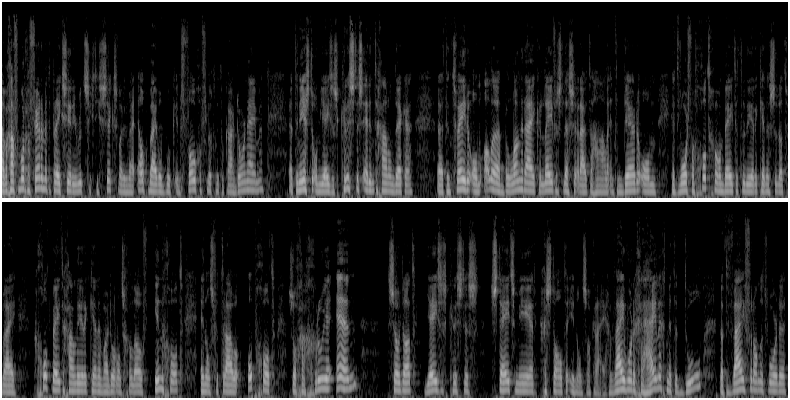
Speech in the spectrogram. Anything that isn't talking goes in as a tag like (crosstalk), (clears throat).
Nou, we gaan vanmorgen verder met de preekserie Route 66, waarin wij elk Bijbelboek in vogelvlucht met elkaar doornemen. Uh, ten eerste om Jezus Christus erin te gaan ontdekken. Uh, ten tweede om alle belangrijke levenslessen eruit te halen. En ten derde om het woord van God gewoon beter te leren kennen, zodat wij God beter gaan leren kennen, waardoor ons geloof in God en ons vertrouwen op God zal gaan groeien. En zodat Jezus Christus steeds meer gestalte in ons zal krijgen. Wij worden geheiligd met het doel dat wij veranderd worden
